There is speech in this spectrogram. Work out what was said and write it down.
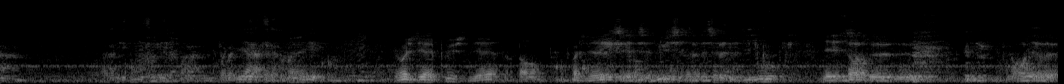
à, à découvrir, à nettoyer, à faire briller. Moi, je dirais plus, je dirais, pardon, moi, je dirais que c'est lui, c'est une espèce de e-book. Il y a une sorte de, de, comment dire, de, de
